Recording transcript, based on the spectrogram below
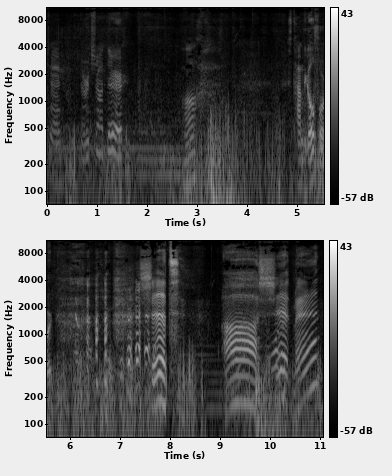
Okay, third shot there. Well, it's time to go for it. shit. Ah, shit, man.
